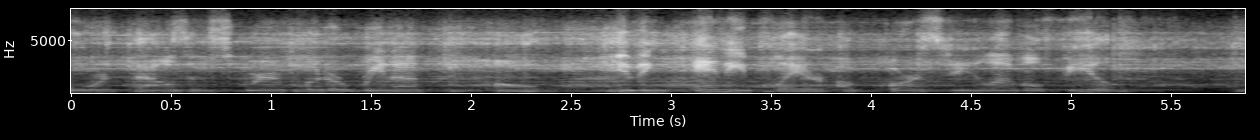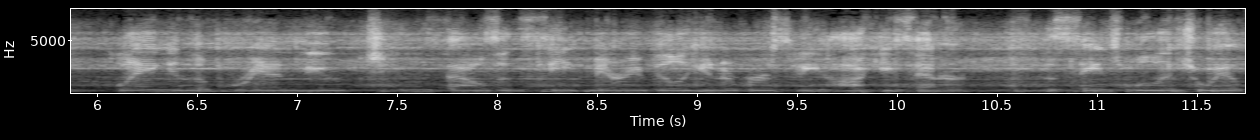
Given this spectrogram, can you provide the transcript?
84,000 square foot arena home, giving any player a varsity level feel. Playing in the brand new 2,000 seat Maryville University Hockey Center, the Saints will enjoy a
